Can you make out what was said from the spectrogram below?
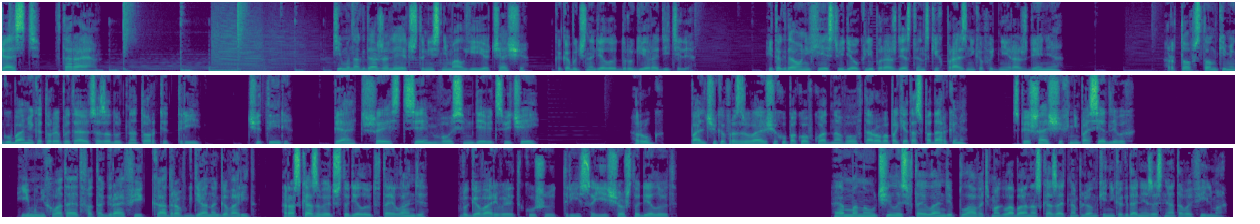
Часть вторая. Тим иногда жалеет, что не снимал ее чаще, как обычно делают другие родители. И тогда у них есть видеоклипы рождественских праздников и дней рождения, ртов с тонкими губами, которые пытаются задуть на торте три, четыре, пять, шесть, семь, восемь, девять свечей, рук, пальчиков, разрывающих упаковку одного, второго пакета с подарками, спешащих, непоседливых. Ему не хватает фотографий, кадров, где она говорит, рассказывает, что делают в Таиланде, выговаривает, кушают рис, а еще что делают. Эмма научилась в Таиланде плавать, могла бы она сказать на пленке никогда не заснятого фильма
